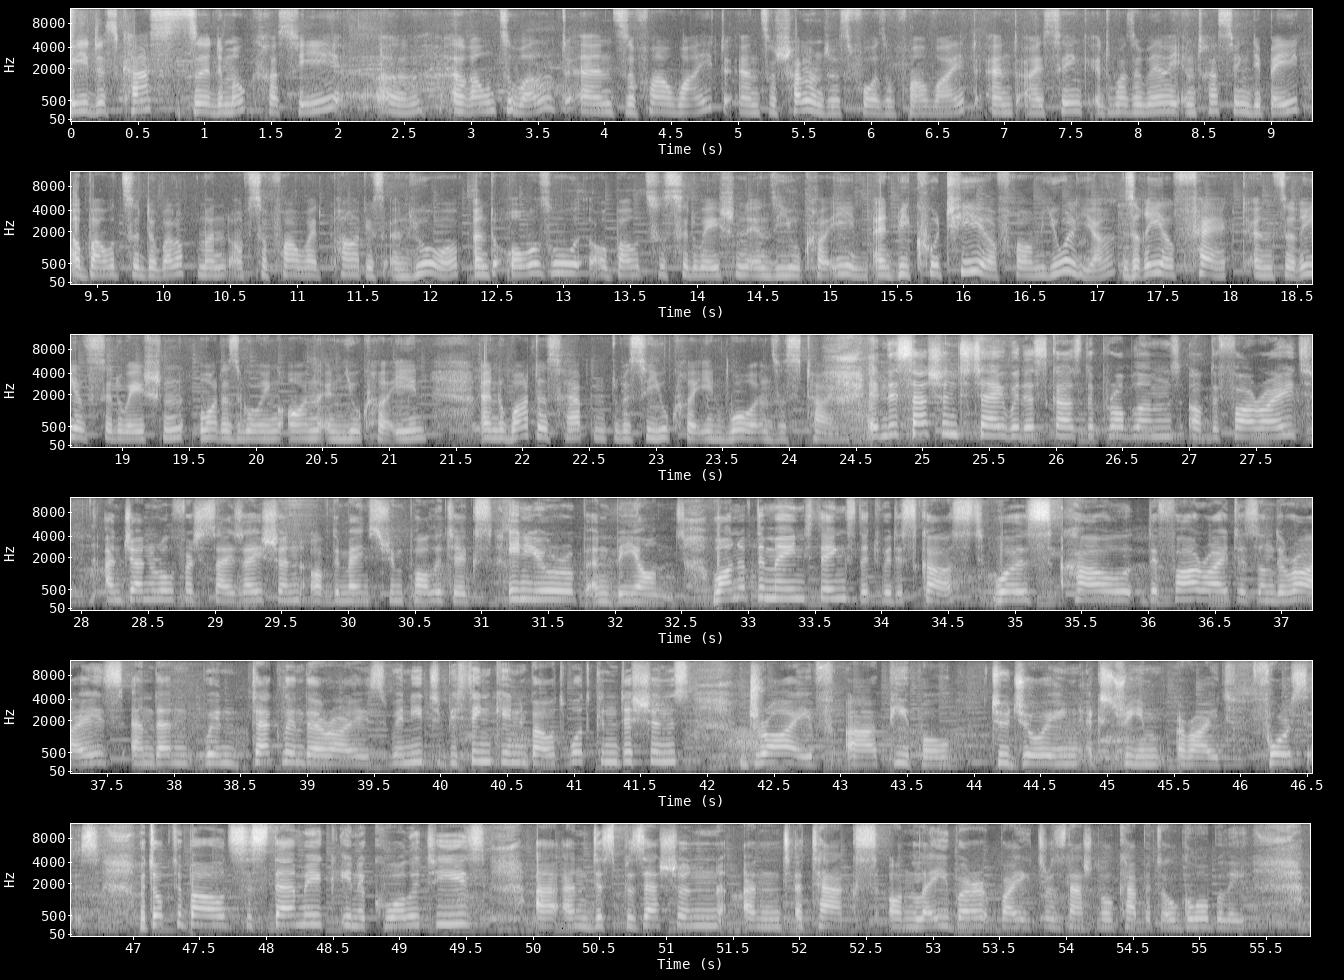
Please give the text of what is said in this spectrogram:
We discussed the democracy uh, around the world and the far right and the challenges for the far right and I think it was a very interesting debate about the development of the far right parties in Europe and also about the situation in the Ukraine and we could hear from Julia the real fact and the real situation what is going on in Ukraine and what has happened with the Ukraine war in this time. In this session today we discussed the problems of the far right and general fascization of of the mainstream politics in Europe and beyond. One of the main things that we discussed was how the far right is on the rise and then when tackling their rise we need to be thinking about what conditions drive uh, people to join extreme right forces. We talked about systemic inequalities uh, and dispossession and attacks on labor by transnational capital globally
